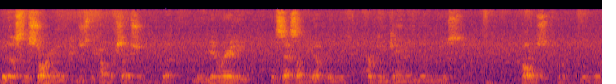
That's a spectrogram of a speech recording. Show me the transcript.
But it's the starting of the, just the conversation, but you get ready to set something up, then the hurricane came and then just pause for a little bit.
